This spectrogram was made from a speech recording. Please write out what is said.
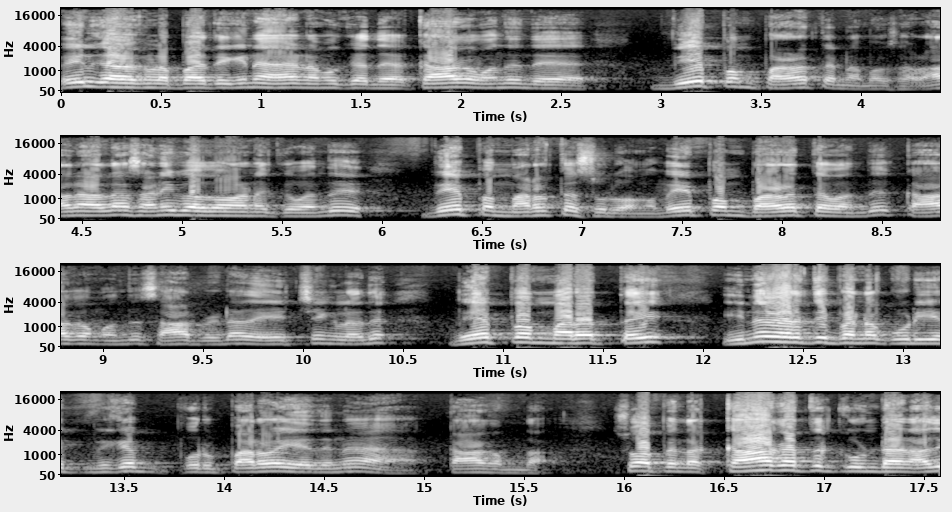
வெயில் காலங்களில் பார்த்தீங்கன்னா நமக்கு அந்த காகம் வந்து இந்த வேப்பம் பழத்தை நமக்கு சாப்பிடும் அதனால தான் சனி பகவானுக்கு வந்து வேப்பம் மரத்தை சொல்லுவாங்க. வேப்பம் பழத்தை வந்து காகம் வந்து சாப்பிட்டுட்டு அதை எச்சிங்களை வந்து வேப்பம் மரத்தை இனவரத்தி பண்ணக்கூடிய மிக ஒரு பறவை எதுன்னா காகம் தான். ஸோ அப்போ இந்த காகத்துக்கு உண்டான அது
